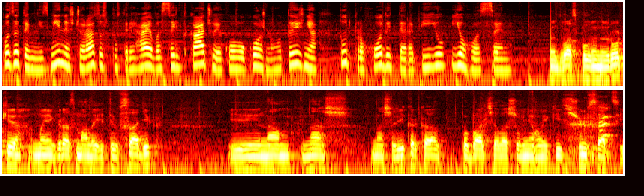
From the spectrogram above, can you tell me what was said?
Позитивні зміни щоразу спостерігає Василь Ткач, у якого кожного тижня тут проходить терапію його син. Два з половиною роки ми якраз мали йти в садик, і нам наш, наша лікарка побачила, що в нього якийсь шум в серці.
